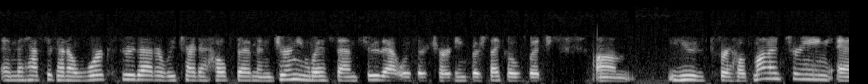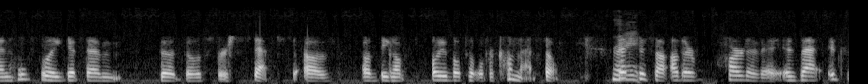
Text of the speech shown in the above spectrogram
and they have to kind of work through that or we try to help them and journey with them through that with their charting their cycles which um, used for health monitoring and hopefully get them the, those first steps of of being able to overcome that so right. that's just the other part of it is that it's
